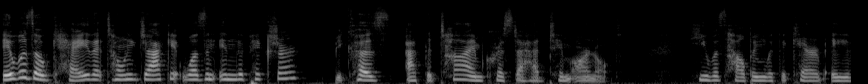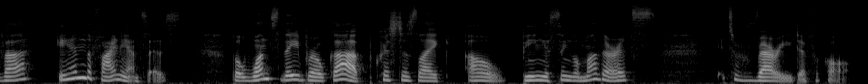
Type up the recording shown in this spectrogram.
it was okay that Tony Jackett wasn't in the picture because at the time Christa had Tim Arnold. He was helping with the care of Ava and the finances. But once they broke up, Christa's like, "Oh, being a single mother, it's it's very difficult."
